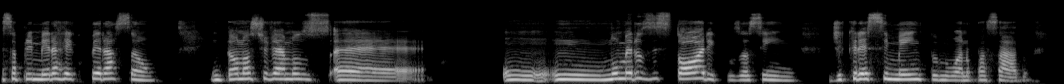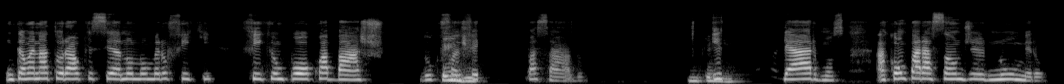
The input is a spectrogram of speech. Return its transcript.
dessa primeira recuperação. Então, nós tivemos é, um, um, números históricos, assim, de crescimento no ano passado. Então, é natural que esse ano o número fique, fique um pouco abaixo do que Entendi. foi feito no passado. Entendi. E se olharmos a comparação de número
